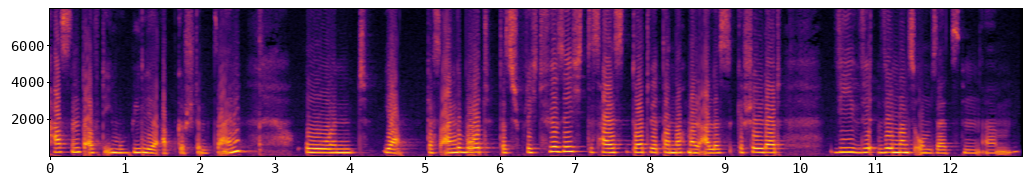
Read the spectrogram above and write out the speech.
passend auf die Immobilie abgestimmt sein. Und ja, das Angebot, das spricht für sich. Das heißt, dort wird dann nochmal alles geschildert, wie will man es umsetzen. Ähm,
